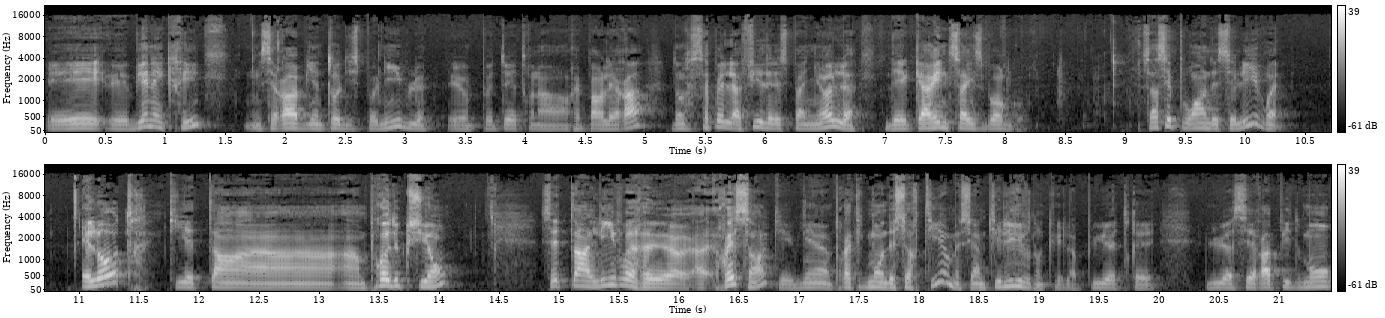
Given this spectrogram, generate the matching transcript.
et, et bien écrit. Il sera bientôt disponible et peut-être on en reparlera. Donc ça s'appelle La fille de l'espagnol de Karine Saizborgo. Ça c'est pour un de ses livres. Et l'autre, qui est en, en production, c'est un livre récent qui vient pratiquement de sortir, mais c'est un petit livre, donc il a pu être lu assez rapidement,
